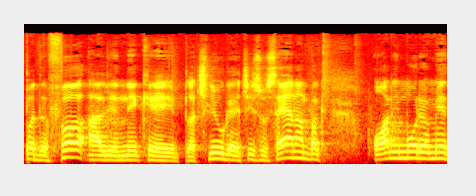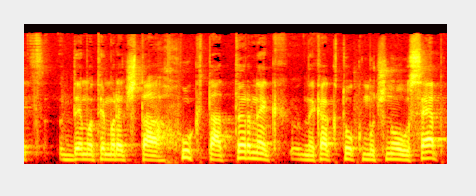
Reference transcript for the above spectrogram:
PDF ali je nekaj plačljivega, je čisto vseeno, ampak oni morajo imeti, da jim temu reči, ta hook, ta trnek nekako tako močno v sebi.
